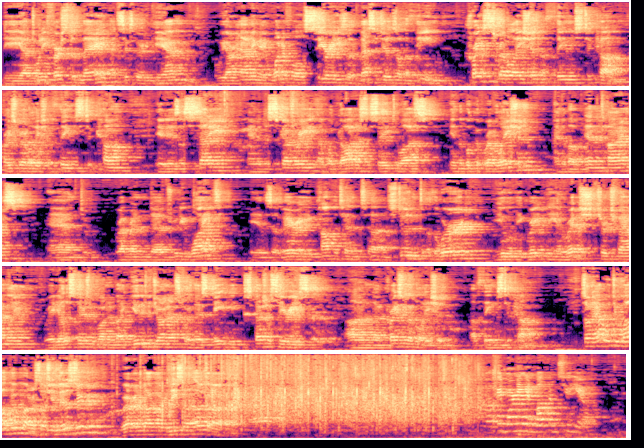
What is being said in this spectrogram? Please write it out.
the uh, 21st of May at 6:30 p.m., we are having a wonderful series of messages on the theme Christ's revelation of things to come. Christ's revelation of things to come. It is a study and a discovery of what God has to say to us in the book of Revelation and about end times. And Reverend uh, Trudy White is a very competent uh, student of the Word. You will be greatly enriched, church family, radio listeners. We want to invite you to join us for this eight week special series on uh, Christ's revelation of things to come. So now, would you welcome our Associate Minister, Reverend Dr. Lisa Autar. Well, good morning and welcome to you.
